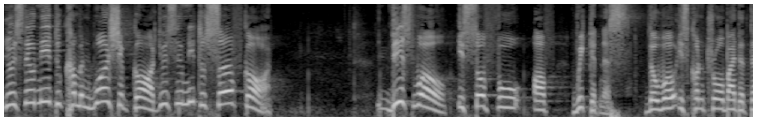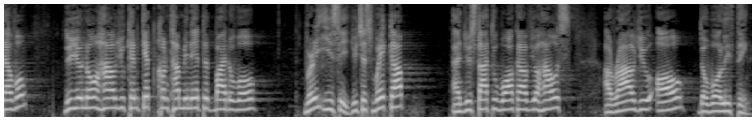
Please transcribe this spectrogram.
You still need to come and worship God. You still need to serve God. This world is so full of wickedness. The world is controlled by the devil. Do you know how you can get contaminated by the world? Very easy. You just wake up and you start to walk out of your house. Around you all the worldly thing.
